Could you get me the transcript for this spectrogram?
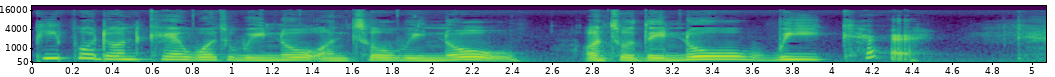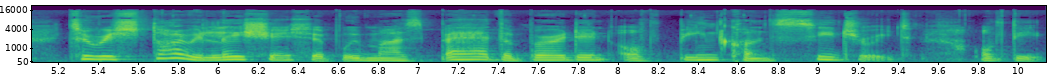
People don't care what we know until we know, until they know we care. To restore relationship, we must bear the burden of being considerate of the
